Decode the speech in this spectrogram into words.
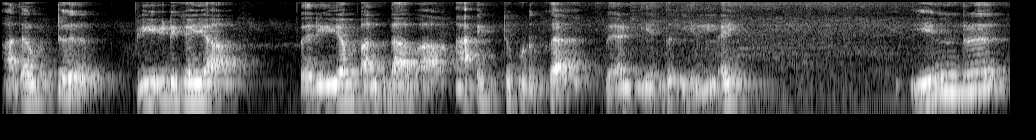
அதை விட்டு பீடிகையாக பெரிய பந்தாவாக ஆக்ட் கொடுக்க வேண்டியது இல்லை. இன்று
